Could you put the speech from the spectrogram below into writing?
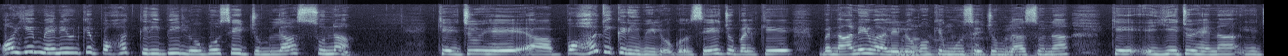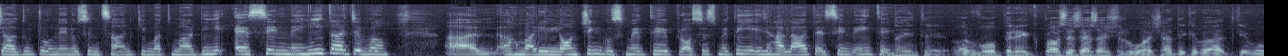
और ये मैंने उनके बहुत करीबी लोगों से जुमला सुना कि जो है बहुत ही करीबी लोगों से जो बल्कि बनाने वाले लोगों के मुँह से जुमला हाँ, सुना हाँ। कि ये जो है ना ये जादू टोने ने उस इंसान की मत मार दी। ये ऐसे नहीं था जब हम आ, हमारी लॉन्चिंग उसमें थे प्रोसेस में थे ये हालात ऐसे नहीं थे। नहीं थे। और वो फिर एक प्रोसेस ऐसा शुरू हुआ शादी के बाद कि वो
